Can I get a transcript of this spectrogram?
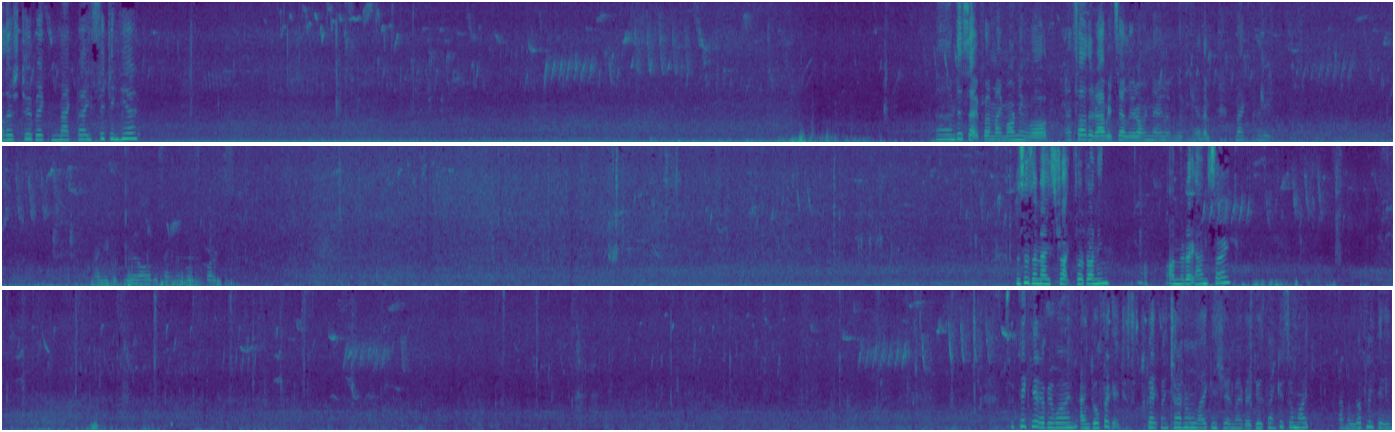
Oh, there's two big magpies sitting here. I'm just out for my morning walk. I saw the rabbits earlier on now I'm looking at them. Magpie. And you can hear all the sound of those birds. This is a nice track for running on the right hand side. So take care everyone and don't forget to subscribe my channel, like and share my video. Thank you so much. Have a lovely day.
